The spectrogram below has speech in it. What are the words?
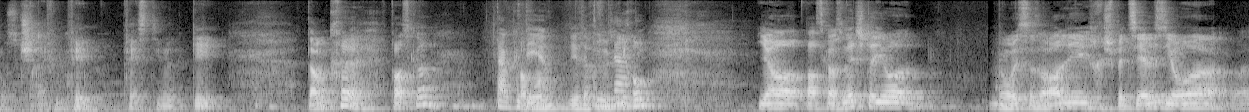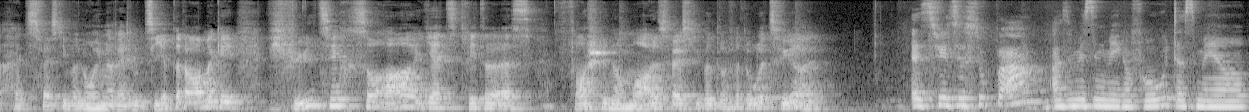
Luststreifenfilmfestival geben. Danke, Pascal. Danke dir. wieder für die Einladung. vorbeikommen. Ja, Pascal, das letzte Jahr, bei uns also alle, spezielles Jahr, hat das Festival nur in einem reduzierten Rahmen gegeben. Wie fühlt es sich so an, jetzt wieder ein fast normales Festival durch- durchzuführen? Es fühlt sich super an. Also wir sind mega froh, dass wir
